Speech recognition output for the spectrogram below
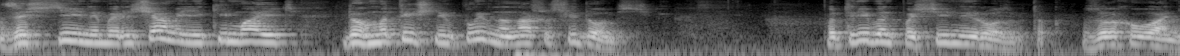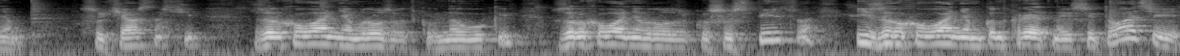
застійними речами, які мають догматичний вплив на нашу свідомість. Потрібен постійний розвиток з урахуванням сучасності, з урахуванням розвитку науки, з урахуванням розвитку суспільства і з урахуванням конкретної ситуації,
